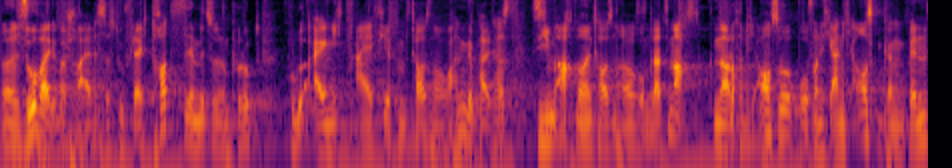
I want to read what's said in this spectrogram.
äh, so weit überschreitest, dass du vielleicht trotzdem mit so einem Produkt, wo du eigentlich 3, 4, 5.000 Euro angepeilt hast, 7, 8, 9.000 Euro Umsatz machst. Genau das hatte ich auch so, wovon ich gar nicht ausgegangen bin,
